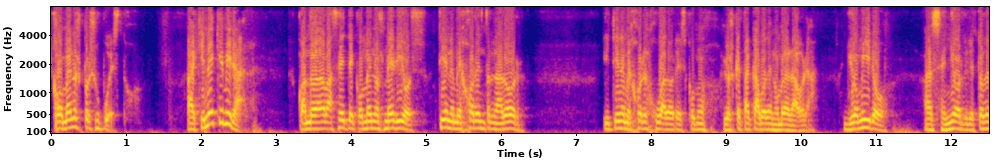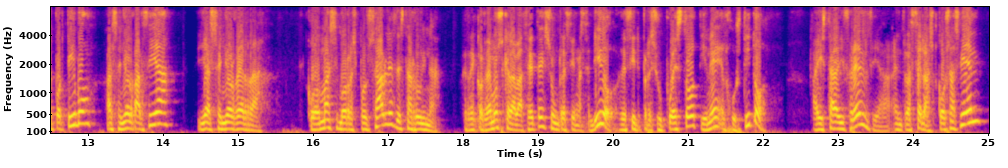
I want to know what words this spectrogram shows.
con menos presupuesto. ¿A quién hay que mirar? Cuando el Albacete con menos medios tiene mejor entrenador y tiene mejores jugadores como los que te acabo de nombrar ahora. Yo miro al señor director deportivo, al señor García y al señor Guerra como máximos responsables de esta ruina. Recordemos que el Albacete es un recién ascendido, es decir, presupuesto tiene el justito. Ahí está la diferencia entre hacer las cosas bien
